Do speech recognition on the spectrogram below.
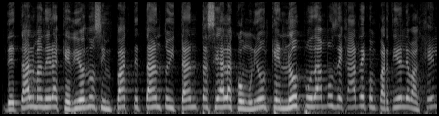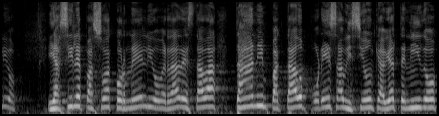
De tal manera que Dios nos impacte tanto y tanta sea la comunión que no podamos dejar de compartir el Evangelio. Y así le pasó a Cornelio, ¿verdad? Estaba tan impactado por esa visión que había tenido,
